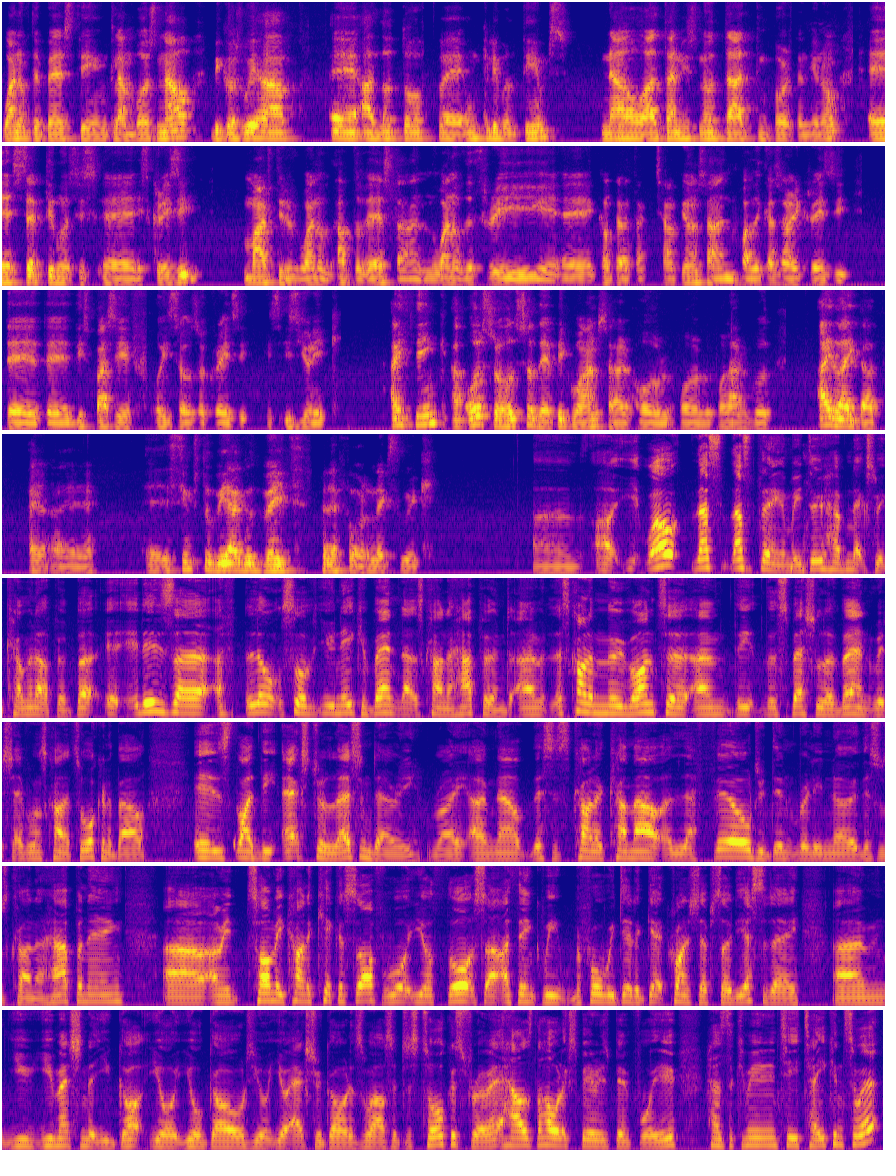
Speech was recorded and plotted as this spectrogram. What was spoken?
one of the best in clan boss now because we have uh, a lot of uh, unkillable teams. Now altan is not that important you know. Uh, septimus is uh, is crazy. Martyr is one of, of the best and one of the three uh, counter-attack champions and Palikas are crazy the, the this passive is also crazy. It's, it's unique. I think uh, also also the epic ones are all all, all are good. I like that. I, I it seems to be a good bait uh, for next week. Um, uh, well, that's that's the thing, and we do have next week coming up, uh, but it, it is a, a, a little sort of unique event that's kind of happened. Um, let's kind of move on to um, the the special event, which everyone's kind of talking about. Is like the extra legendary, right? Um, now this has kind of come out of left field. We didn't really know this was kind of happening. Uh, I mean, Tommy, kind of kick us off. What your thoughts? I think we before we did a Get Crunched episode yesterday, um, you you mentioned that you got your your gold, your your extra gold as well. So just talk us through it. How's the whole experience been for you? Has the community taken to it?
